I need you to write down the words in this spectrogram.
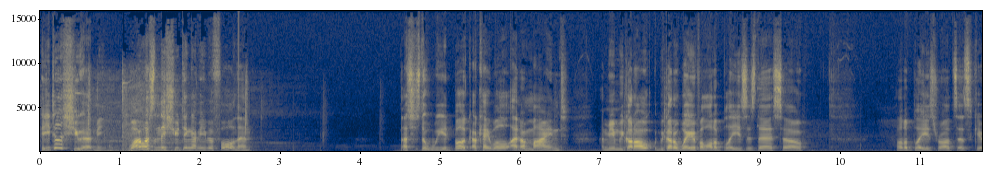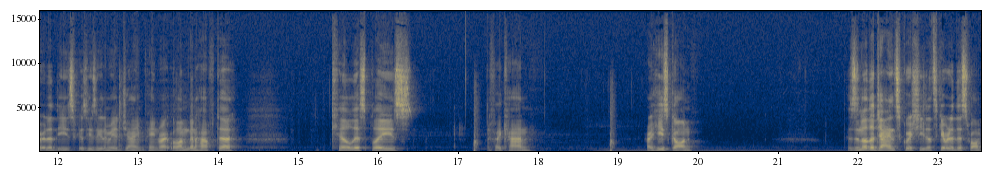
He does shoot at me. Why wasn't they shooting at me before then? That's just a weird bug. Okay, well, I don't mind. I mean, we got our, we got away with a lot of blazes there, so... A lot of blaze rods. Let's get rid of these, because these are going to be a giant pain. Right, well, I'm going to have to kill this blaze, if I can. Right, he's gone. There's another giant squishy. Let's get rid of this one.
